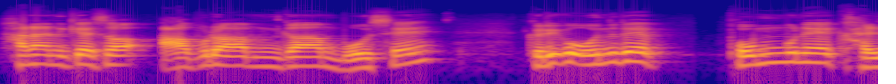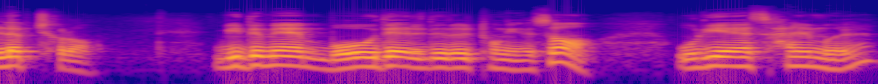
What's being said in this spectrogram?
하나님께서 아브라함과 모세 그리고 오늘의 본문의 갈렙처럼 믿음의 모델들을 통해서 우리의 삶을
